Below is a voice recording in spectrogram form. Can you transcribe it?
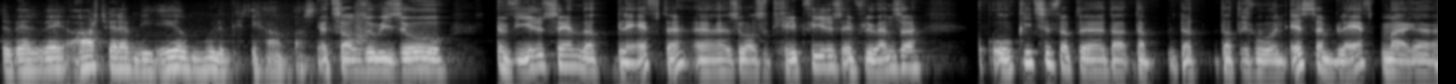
Terwijl wij hardware hebben die heel moeilijk zich aanpast. Het zal sowieso een virus zijn dat blijft. Hè? Uh, zoals het griepvirus, influenza ook iets is dat, uh, dat, dat, dat, dat er gewoon is en blijft. Maar, uh,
